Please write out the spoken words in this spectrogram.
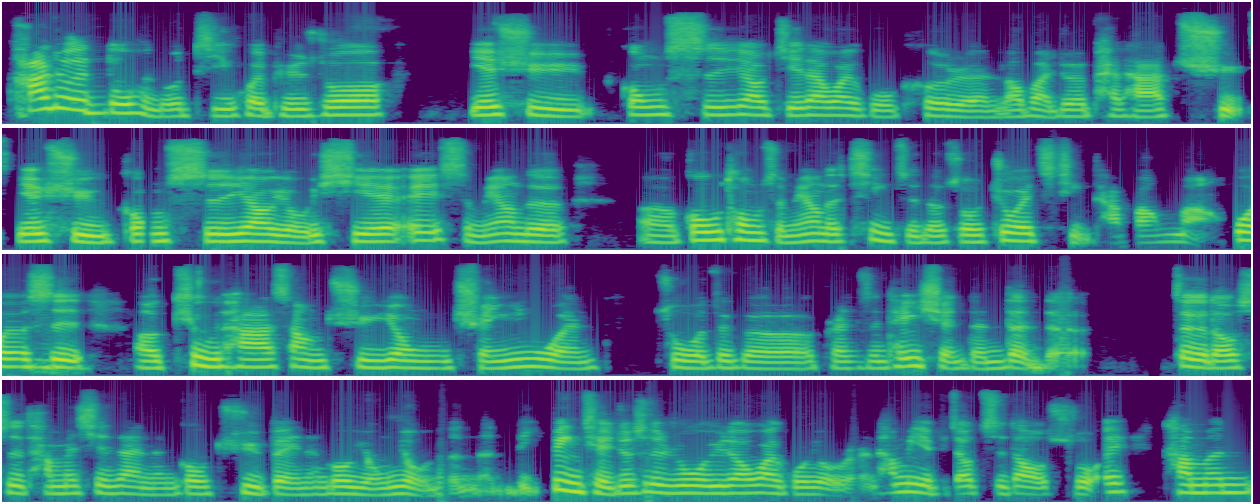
他就会多很多机会。比如说，也许公司要接待外国客人，老板就会派他去；也许公司要有一些哎什么样的呃沟通、什么样的性质的时候，就会请他帮忙，或者是呃 cue 他上去用全英文做这个 presentation 等等的。这个都是他们现在能够具备、能够拥有的能力，并且就是如果遇到外国友人，他们也比较知道说，哎，他们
